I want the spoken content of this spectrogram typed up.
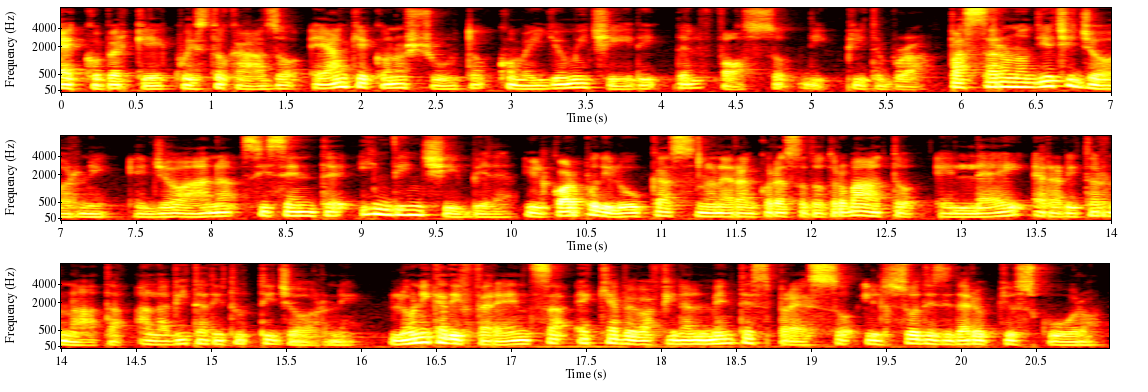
Ecco perché questo caso è anche conosciuto come gli omicidi del fosso di Peterborough. Passarono dieci giorni e Joanna si sente invincibile. Il corpo di Lucas non era ancora stato trovato e lei era ritornata alla vita di tutti i giorni. L'unica differenza è che aveva finalmente espresso il suo desiderio più scuro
